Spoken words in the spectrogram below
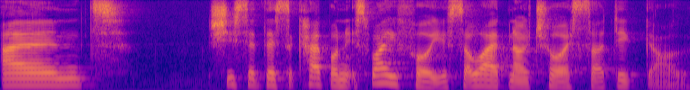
And she said, There's a cab on its way for you. So I had no choice, I did go.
